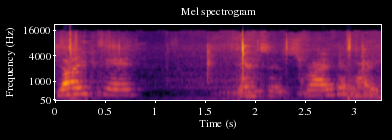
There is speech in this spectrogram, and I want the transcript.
like it, then subscribe and like.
